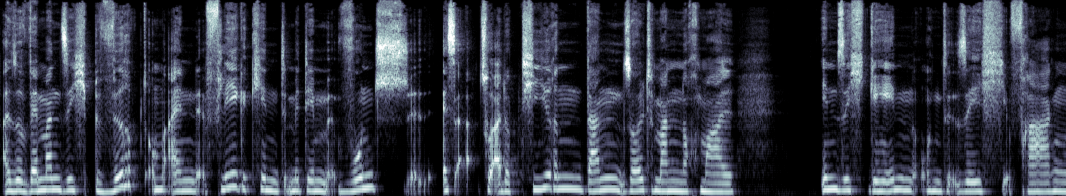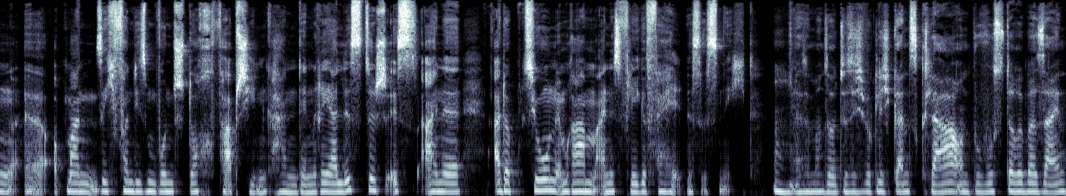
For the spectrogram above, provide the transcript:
Also wenn man sich bewirbt um ein Pflegekind mit dem Wunsch, es zu adoptieren, dann sollte man noch mal in sich gehen und sich fragen, äh, ob man sich von diesem Wunsch doch verabschieden kann. Denn realistisch ist eine Adoption im Rahmen eines Pflegeverhältnisses nicht. Mhm, also man sollte sich wirklich ganz klar und bewusst darüber sein,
